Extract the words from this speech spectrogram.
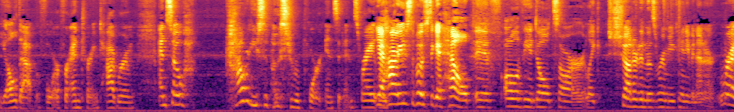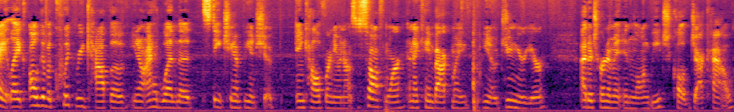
yelled at before for entering tab room. And so how are you supposed to report incidents, right? Yeah, like, how are you supposed to get help if all of the adults are like shuttered in this room you can't even enter? Right. Like I'll give a quick recap of, you know, I had won the state championship in California when I was a sophomore and I came back my, you know, junior year at a tournament in Long Beach called Jack Howe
